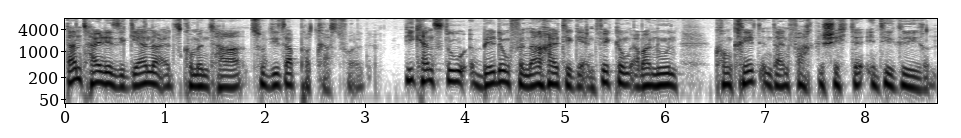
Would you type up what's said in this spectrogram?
dann teile sie gerne als Kommentar zu dieser Podcast-Folge. Wie kannst du Bildung für nachhaltige Entwicklung aber nun konkret in dein Fach Geschichte integrieren?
